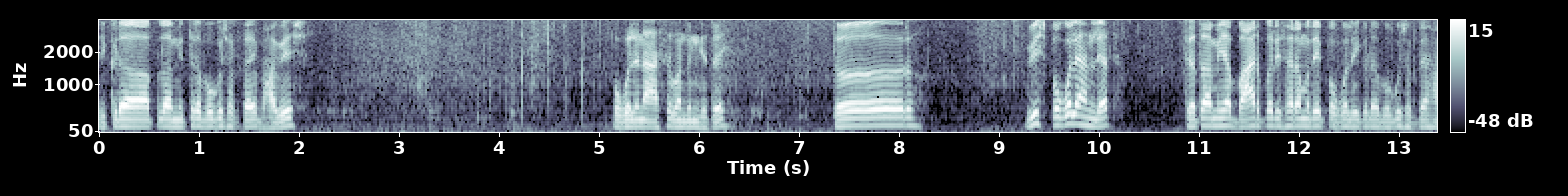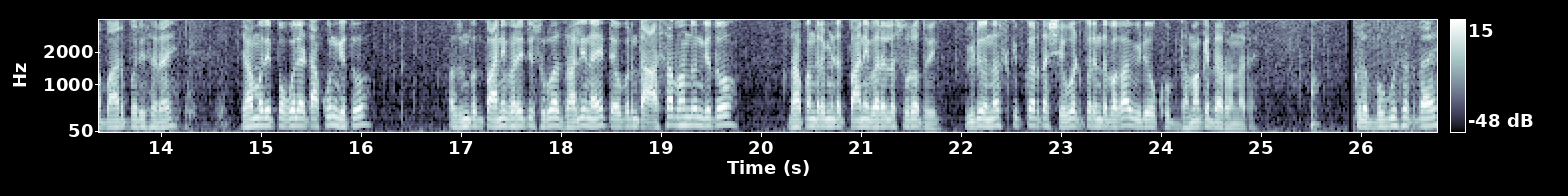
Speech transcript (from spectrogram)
इकडं आपला मित्र बघू शकताय भावेश. पगोल्यांना असं बांधून घेतोय. तर वीस पगोल्या आणल्यात. त्यात आम्ही या बार परिसरामध्ये पगोल्या इकडं बघू शकताय हा बार परिसर आहे. ह्यामध्ये पगोल्या टाकून घेतो. अजून पण पाणी भरायची सुरुवात झाली नाही तेव्हापर्यंत असा बांधून घेतो. दहा पंधरा मिनिटात पाणी भरायला सुरुवात होईल. व्हिडिओ न स्किप करता शेवटपर्यंत बघा व्हिडिओ खूप धमाकेदार होणार आहे. इकडं बघू शकताय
